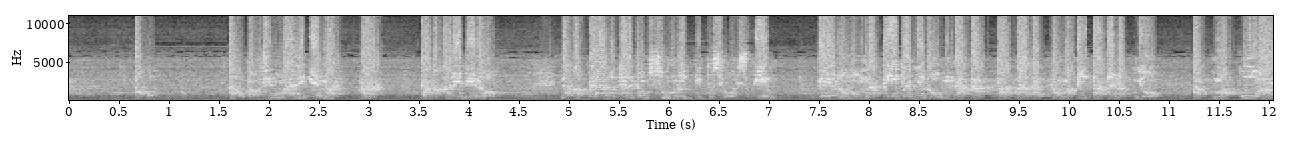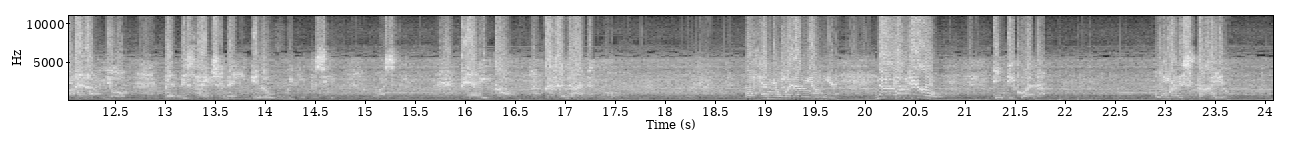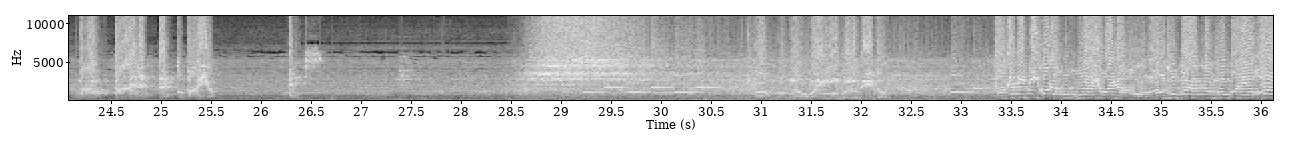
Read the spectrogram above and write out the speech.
Ako? Ako pang sinungaling, Emma? Ha? Tama ka rin, eh, no? Nakaplano talagang sumunod dito si Austin. Pero nung nakita niyo Rome na kakat kang makita anak niyo at makuha ang anak niyo, nag-decide siya na hindi na uuwi dito si Austin. Kaya ikaw, kasalanan mo. Nasaan yung walang yang yan? Si Rome? Hindi ko alam. Umalis na kayo. Baka pakalagkat ko pa kayo. Alis. Ma'am, huwag na ho kayong manggulo dito. Hanggat hindi ko nakukuha yung anak ko, manggugulo at manggugulo ako!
